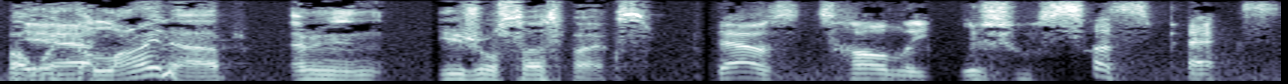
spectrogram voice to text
But Yeah. with the lineup, I mean, usual suspects. that was totally usual suspects.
